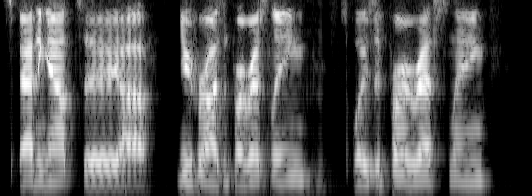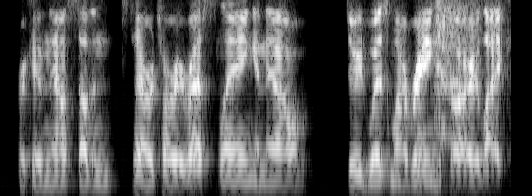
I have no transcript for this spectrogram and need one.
spanning out to uh, New Horizon Pro Wrestling, Mhm. Explosive Pro Wrestling, freaking now Southern Territory Wrestling, and now, dude, where's my ring? So like,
